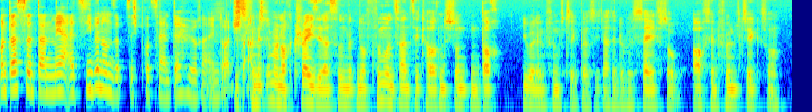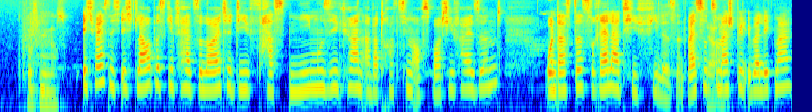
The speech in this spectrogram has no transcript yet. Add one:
und das sind dann mehr als 77 Prozent der Hörer in Ich finde es Deutschland. immer noch crazy, dass du mit nur 25.000 Stunden doch über den 50 bist. Ich dachte, du bist safe so auf den 50, so plus minus. Ich weiß nicht, ich glaube, es gibt halt so Leute, die fast nie Musik hören, aber trotzdem auf Spotify sind und dass das relativ viele sind. Weißt du, Ja. zum Beispiel, überleg mal,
